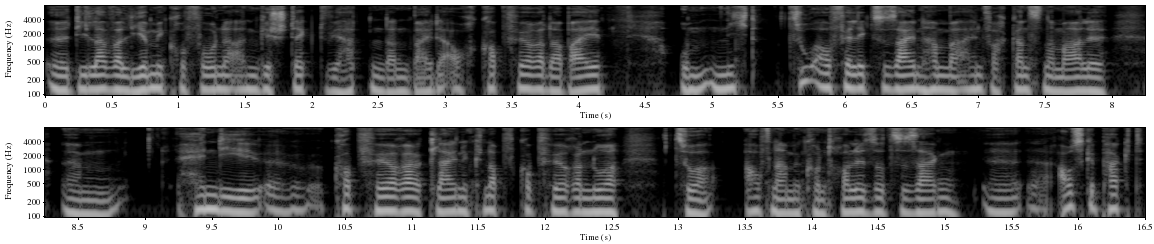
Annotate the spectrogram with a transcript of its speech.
äh, die Lavalier-Mikrofone angesteckt. Wir hatten dann beide auch Kopfhörer dabei. Um nicht zu auffällig zu sein, haben wir einfach ganz normale ähm, Handy-Kopfhörer, äh, kleine Knopfkopfhörer nur zur Aufnahmekontrolle sozusagen äh, ausgepackt.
